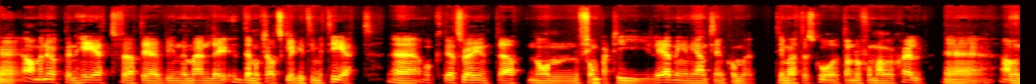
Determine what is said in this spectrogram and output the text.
eh, ja, men öppenhet för att det vinner med en le demokratisk legitimitet. Eh, och det tror jag inte att någon från partiledningen egentligen kommer tillmötesgå, utan då får man väl själv, eh,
